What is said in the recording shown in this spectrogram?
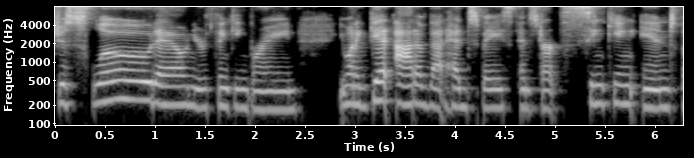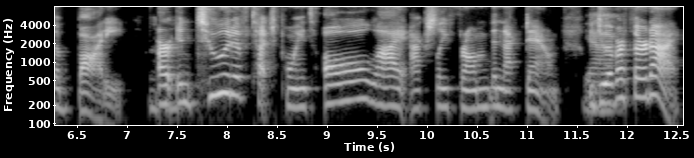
just slow down your thinking brain. You want to get out of that headspace and start sinking into the body. Mm-hmm. Our intuitive touch points all lie actually from the neck down. Yeah. We do have our third eye,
